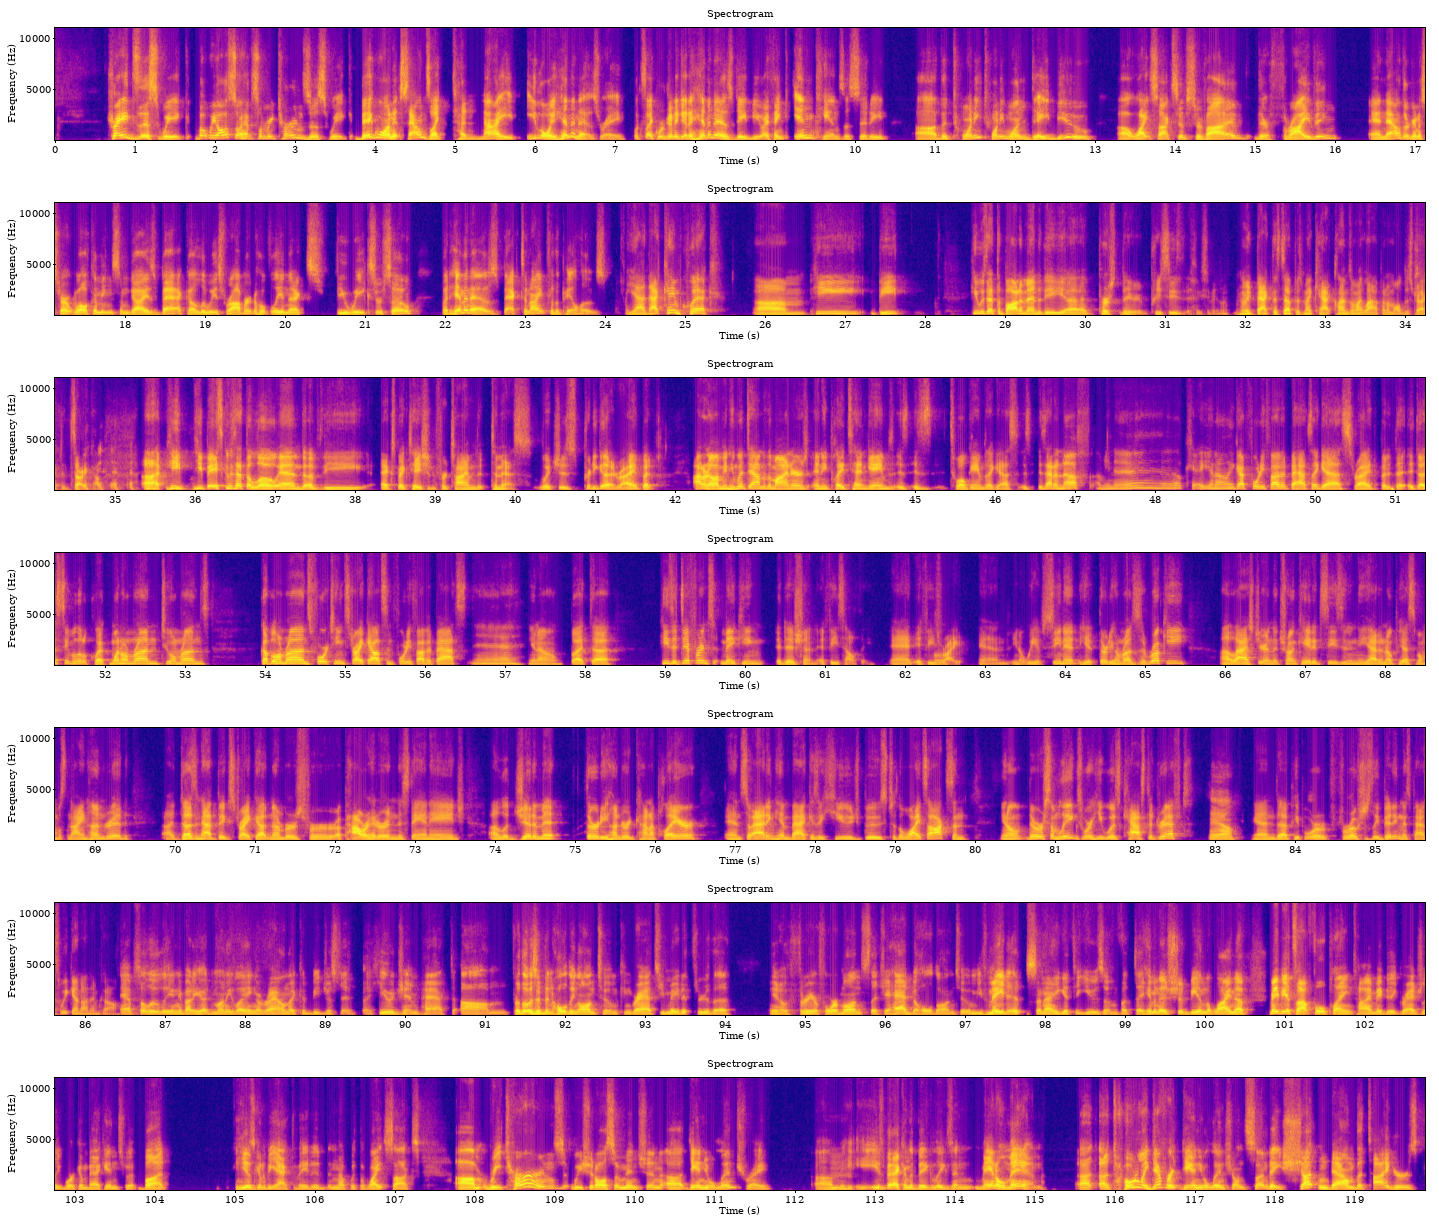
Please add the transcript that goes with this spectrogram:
trades this week, but we also have some returns this week. Big one, it sounds like tonight. Eloy Jimenez, Ray. Looks like we're going to get a Jimenez debut, I think, in Kansas City. Uh, the 2021 debut. Uh, White Sox have survived. They're thriving. And now they're going to start welcoming some guys back. Uh, Luis Robert, hopefully in the next few weeks or so. But Jimenez back tonight for the Pale Hose. Yeah, that came quick. Um, he beat. He was at the bottom end of the uh, pers- the preseason. Excuse me. Let me back this up as my cat climbs on my lap and I'm all distracted. Sorry, Kyle. Uh, he he basically was at the low end of the expectation for time to miss, which is pretty good, right? But I don't know. I mean, he went down to the minors and he played ten games. Is is twelve games? I guess. Is is that enough? I mean, eh, okay. You know, he got forty five at bats, I guess, right? But it it does seem a little quick. One home run, two home runs, a couple home runs, fourteen strikeouts, and forty five at bats. Eh, you know, but. uh he's a difference making addition if he's healthy and if he's right. And you know, we have seen it. He had 30 home runs as a rookie uh, last year in the truncated season. He had an OPS of almost 900. Uh, doesn't have big strikeout numbers for a power hitter in this day and age. A legitimate 3000 kind of player. And so adding him back is a huge boost to the White Sox. And you know, there were some leagues where he was cast adrift, Yeah. and uh, people were ferociously bidding this past weekend on him, Kyle. Absolutely. Anybody who had money laying around, that could be just a, a huge impact. Um, for those who've been holding on to him, congrats. You made it through the, you know, three or four months that you had to hold on to him. You've made it. So now you get to use him. But uh, Jimenez should be in the lineup. Maybe it's not full playing time. Maybe they gradually work him back into it, but he is going to be activated and up with the White Sox. Um, returns, we should also mention uh, Daniel Lynch, Ray. Um, mm-hmm. he, he's back in the big leagues, and man, oh man, uh, a totally different Daniel Lynch on Sunday, shutting down the Tigers.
